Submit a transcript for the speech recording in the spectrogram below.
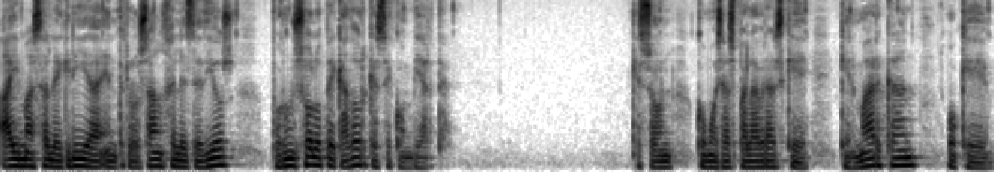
hay más alegría entre los ángeles de Dios por un solo pecador que se convierte. Que son como esas palabras que, que enmarcan o que,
